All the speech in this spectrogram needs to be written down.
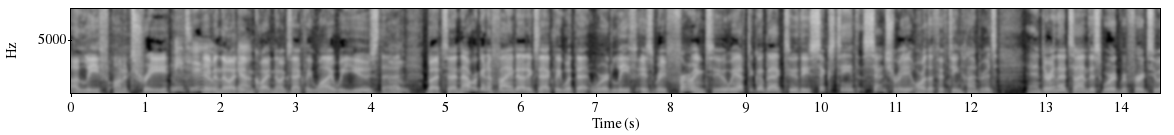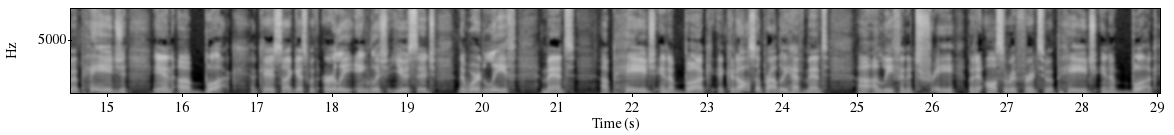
a leaf on a tree. Me too. Even though I yeah. didn't quite know exactly why we use that. Mm. But uh, now we're going to find out exactly what that word leaf is referring to. We have to go back to the 16th century or the 1500s. And during that time, this word referred to a page in a book. Okay, so I guess with early English usage, the word leaf meant a page in a book. It could also probably have meant uh, a leaf in a tree, but it also referred to a page in a book.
